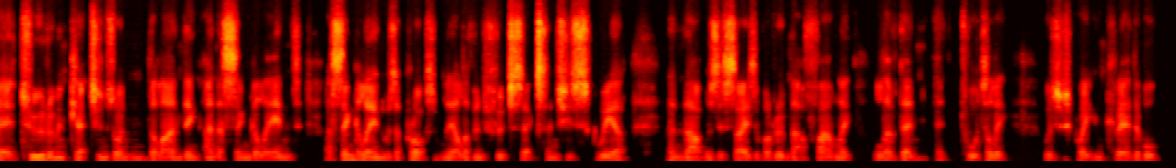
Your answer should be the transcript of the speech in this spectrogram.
uh, two room and kitchens on the landing and a single end. A single end was approximately 11 foot 6 inches square, and that was the size of a room that a family lived in uh, totally, which is quite incredible.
